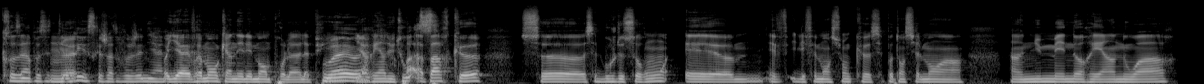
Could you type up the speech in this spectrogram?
creuser un peu cette théorie, parce que je la trouve géniale. Il n'y a vraiment aucun élément pour l'appuyer. il n'y a rien du tout, bah, à part que ce, cette bouche de Sauron, est, il est fait mention que c'est potentiellement un, un Numénoréen noir.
